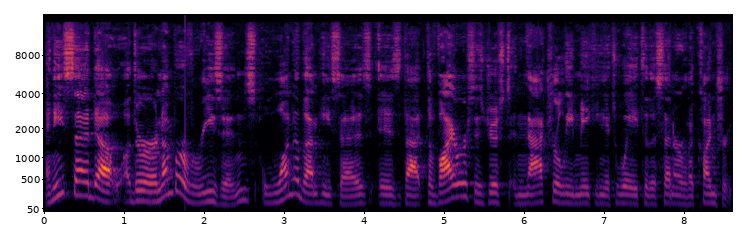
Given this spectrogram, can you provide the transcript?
and he said uh, there are a number of reasons. One of them, he says, is that the virus is just naturally making its way to the center of the country.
